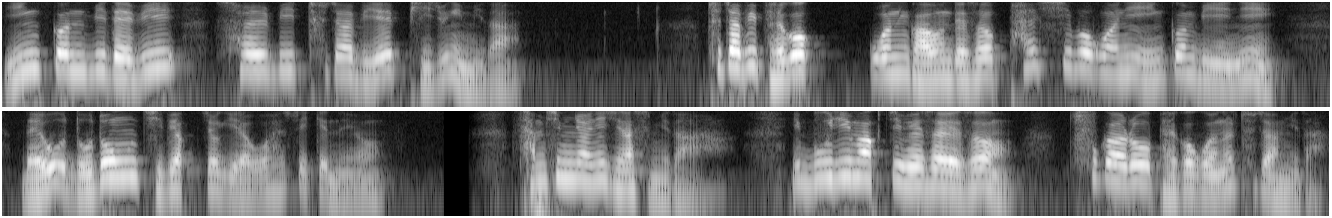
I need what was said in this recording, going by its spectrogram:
인건비 대비 설비 투자비의 비중입니다. 투자비 100억 원 가운데서 80억 원이 인건비이니 매우 노동 집약적이라고 할 수 있겠네요. 30년이 지났습니다. 이 무지막지 회사에서 추가로 100억 원을 투자합니다.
